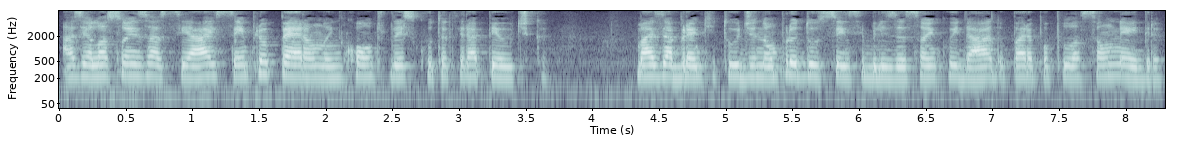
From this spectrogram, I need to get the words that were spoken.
as relações raciais sempre operam no encontro da escuta terapêutica, mas a branquitude não produz sensibilização e cuidado para a população negra.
